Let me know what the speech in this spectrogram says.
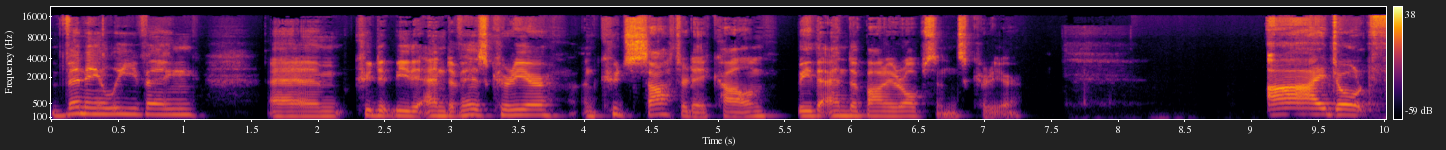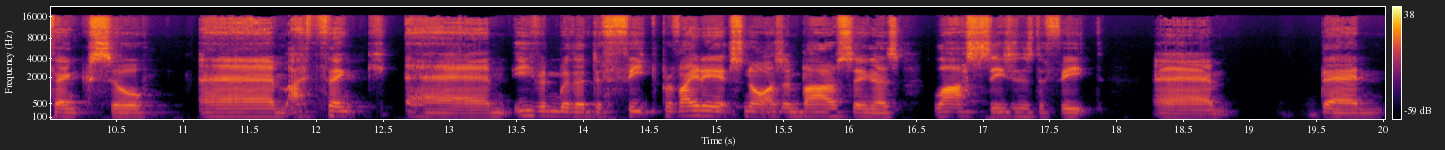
Vinny leaving. Um, could it be the end of his career? And could Saturday, Callum, be the end of Barry Robson's career? I don't think so. Um, I think um, even with a defeat, providing it's not as embarrassing as last season's defeat, um, then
